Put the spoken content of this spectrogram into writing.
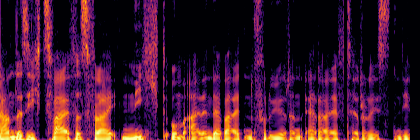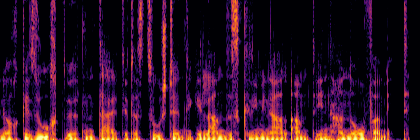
handelt sich zweifelsfrei nicht um einen der beiden früheren RAF-Terroristen, die noch gesucht würden, teilte das zuständige Landeskriminalamt in Hannover mit.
